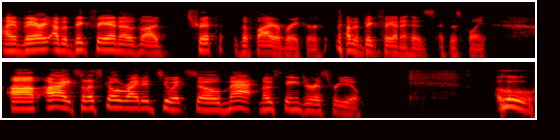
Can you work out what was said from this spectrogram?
I am very. I'm a big fan of uh, Chip the Firebreaker. I'm a big fan of his at this point. Um, all right, so let's go right into it. So, Matt, most dangerous for you? Oh,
